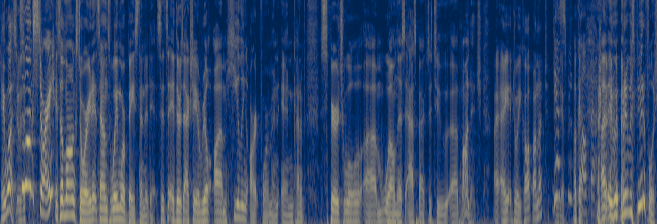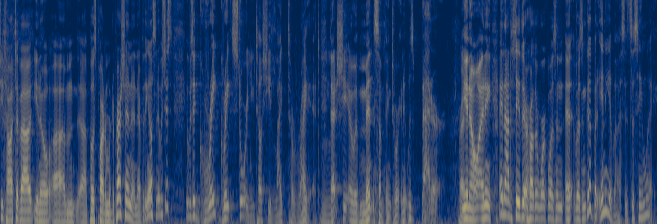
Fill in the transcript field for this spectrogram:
it was. It was It's a long story. It's a long story, and it sounds way more based than it is. It's there's actually a real um, healing art form and, and kind of spiritual um, wellness aspect to uh, bondage. I, I, do we call it bondage? Yes, do. we call it that. Uh, it but it was beautiful. She talked about you know um, uh, postpartum depression and everything else, and it was just it was a great great story. You could tell she liked to write it. That she it meant something to her, and it was better. Right. You know, and, and not to say that her other work wasn't uh, wasn't good, but any of us, it's the same way.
